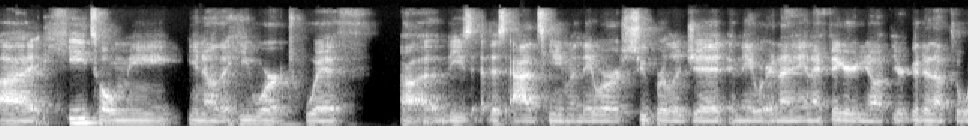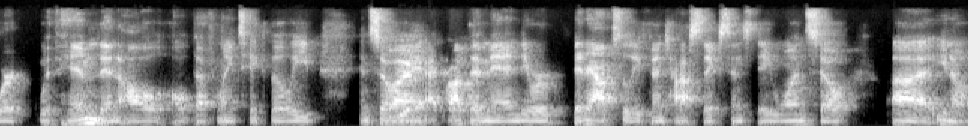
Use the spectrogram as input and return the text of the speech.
uh, he told me you know that he worked with uh, these this ad team and they were super legit and they were and I and I figured you know if you're good enough to work with him then I'll I'll definitely take the leap. And so yeah. I, I brought them in. They were been absolutely fantastic since day one. So uh, you know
